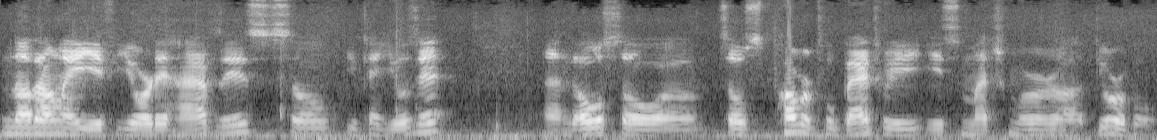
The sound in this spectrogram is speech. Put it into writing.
not only if you already have this, so you can use it, and also uh, those power tool battery is much more uh, durable.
